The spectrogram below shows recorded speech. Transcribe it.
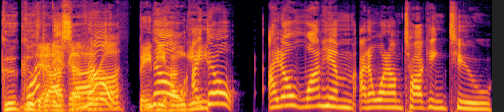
Goo goo What? gaga, Daddy Sephiroth? baby no, hungry. I don't. I don't want him. I don't want him talking to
